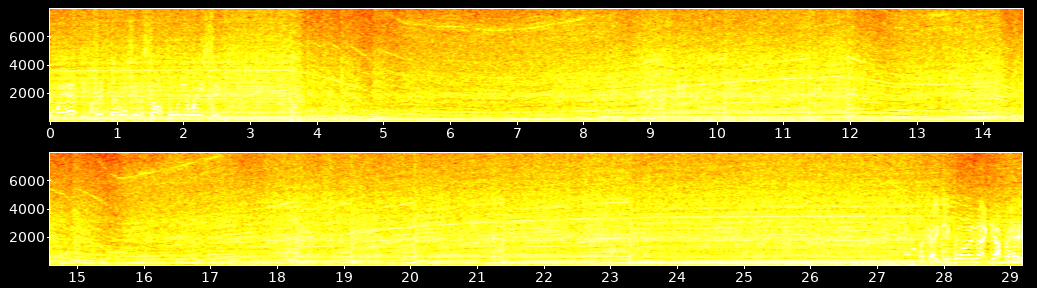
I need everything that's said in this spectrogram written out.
Aware, the grip levels are going to start falling away soon. Okay, keep an eye on that gap ahead,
